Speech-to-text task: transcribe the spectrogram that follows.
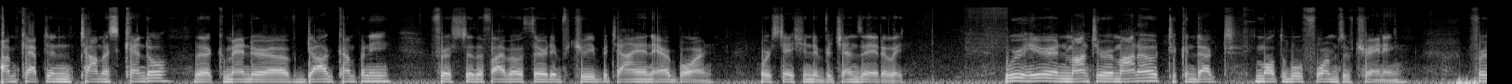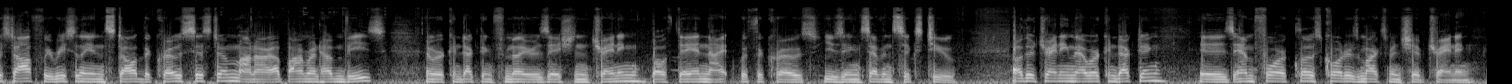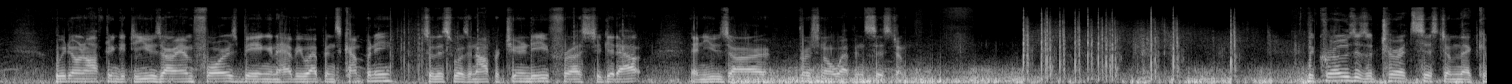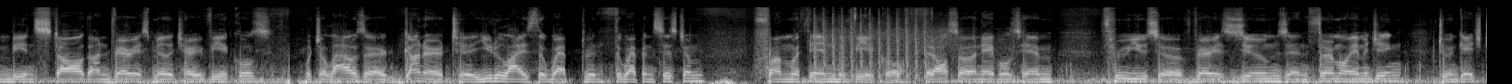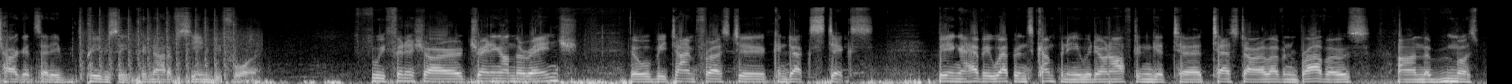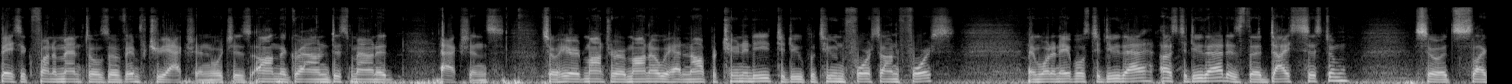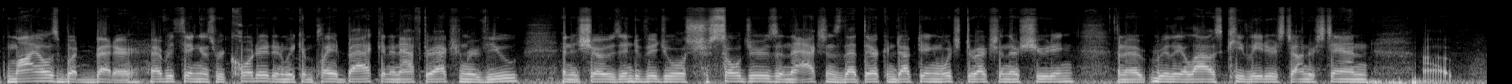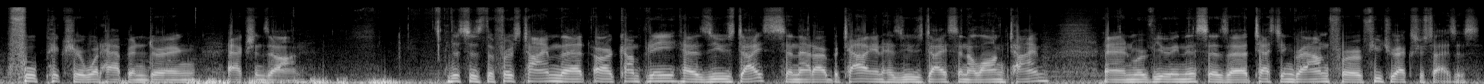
I'm Captain Thomas Kendall, the commander of Dog Company, 1st of the 503rd Infantry Battalion Airborne. We're stationed in Vicenza, Italy. We're here in Monte Romano to conduct multiple forms of training. First off, we recently installed the CROWS system on our up-armored Humvees, and we're conducting familiarization training both day and night with the CROWS using 762. Other training that we're conducting is M4 close quarters marksmanship training. We don't often get to use our M4s being in a heavy weapons company, so this was an opportunity for us to get out and use our personal weapons system. The CROWS is a turret system that can be installed on various military vehicles, which allows a gunner to utilize the weapon, the weapon system from within the vehicle. It also enables him through use of various zooms and thermal imaging to engage targets that he previously could not have seen before. We finish our training on the range. It will be time for us to conduct STX. Being a heavy weapons company, we don't often get to test our 11 Bravos on the most basic fundamentals of infantry action, which is on the ground dismounted actions. So here at Monte Romano, we had an opportunity to do platoon force on force. And what enables to do that, us to do that is the DICE system. So it's like MILES but better. Everything is recorded and we can play it back in an after action review and it shows individual soldiers and the actions that they're conducting, which direction they're shooting, and it really allows key leaders to understand uh, full picture what happened during actions on. This is the first time that our company has used DICE and that our battalion has used DICE in a long time and we're viewing this as a testing ground for future exercises.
